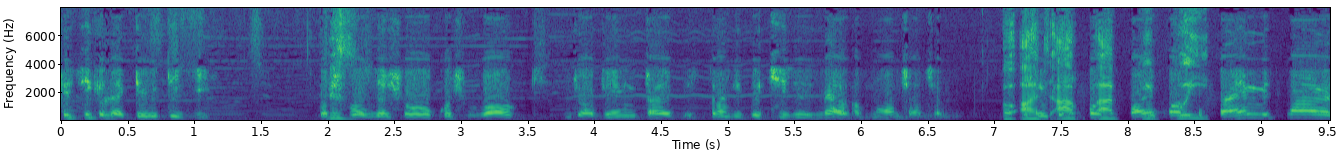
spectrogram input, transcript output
फ़िज़िकल एक्टिविटी की। कुछ वर्जिश हो कुछ वॉक जॉगिंग टाइप इस तरह की कोई चीज़ें मैं अपनाना चाहता हूँ। तो आज आप आप कोई टाइम इतना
